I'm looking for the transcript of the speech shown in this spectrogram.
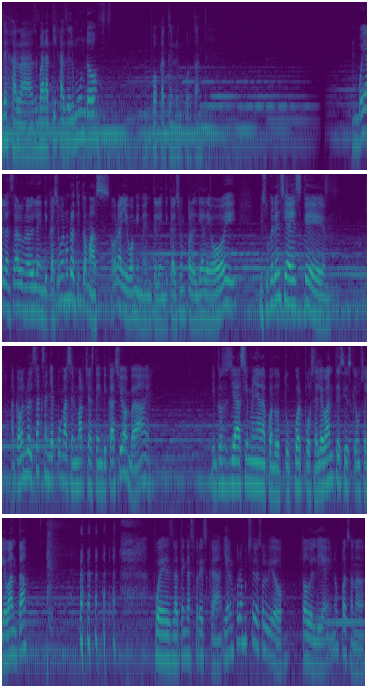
Deja las baratijas del mundo, enfócate en lo importante. Voy a lanzar una vez la indicación, bueno, un ratito más. Ahora llegó a mi mente la indicación para el día de hoy. Mi sugerencia es que, acabando el Saxon, ya pongas en marcha esta indicación, ¿verdad? Entonces ya así mañana cuando tu cuerpo se levante, si es que aún se levanta, pues la tengas fresca. Y a lo mejor a muchos se les olvidó todo el día y no pasa nada,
